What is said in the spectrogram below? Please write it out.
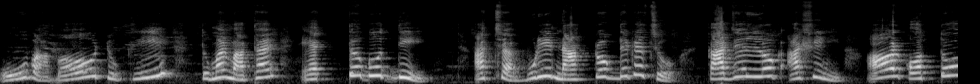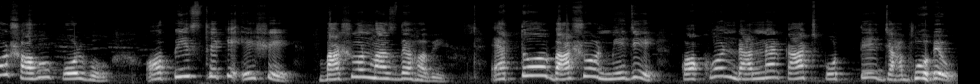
ও বাবা, ও টুকলি, তোমার মাথায় এত বুদ্ধি। আচ্ছা বুড়ির নাটক দেখেছ? কাজের লোক আসেনি। আর কত সহ করব। অফিস থেকে এসে বাসন মাজতে হবে। এত বাসন মেজে কখন রান্নার কাজ করতে যাবও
